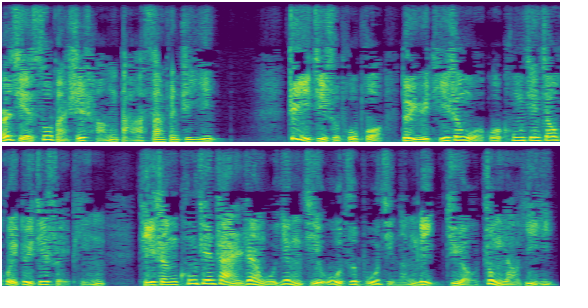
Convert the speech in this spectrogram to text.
而且缩短时长达三分之一。这一技术突破对于提升我国空间交会对接水平、提升空间站任务应急物资补给能力具有重要意义。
